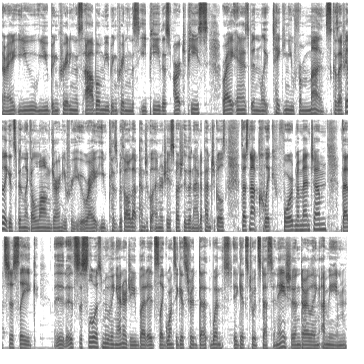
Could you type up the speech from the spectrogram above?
All right? You you've been creating this album you've been creating this ep this art piece right? And it's been like taking you for months because i feel like it's been like a long journey for you right? You because with all that pentacle energy especially the knight of pentacles that's not quick forward momentum. That's just like it's the slowest moving energy but it's like once it gets to once it gets to its destination darling i mean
